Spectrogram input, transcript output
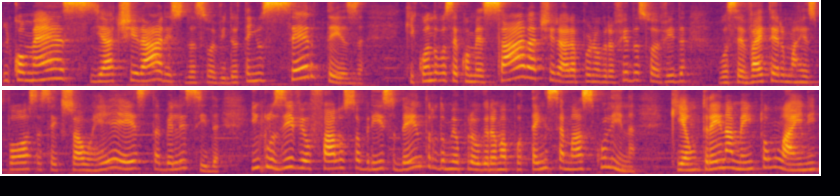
e comece a tirar isso da sua vida. Eu tenho certeza que quando você começar a tirar a pornografia da sua vida, você vai ter uma resposta sexual reestabelecida. Inclusive, eu falo sobre isso dentro do meu programa Potência Masculina, que é um treinamento online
